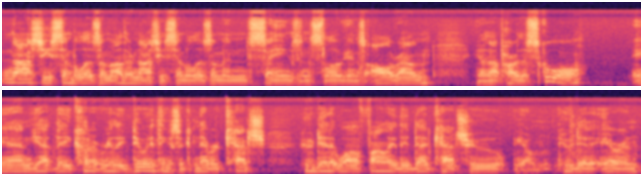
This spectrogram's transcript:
Nazi symbolism, other Nazi symbolism, and sayings and slogans all around, you know, that part of the school, and yet they couldn't really do anything because they could never catch who did it. Well, finally they did catch who, you know, who did it, Aaron,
